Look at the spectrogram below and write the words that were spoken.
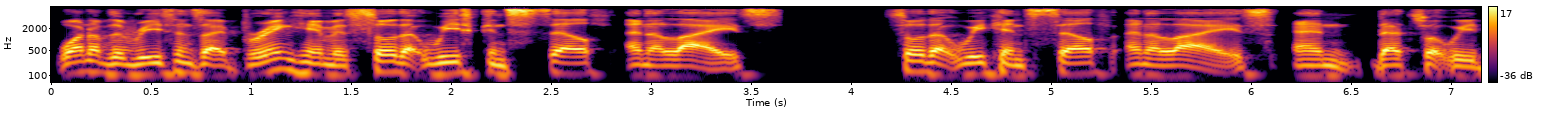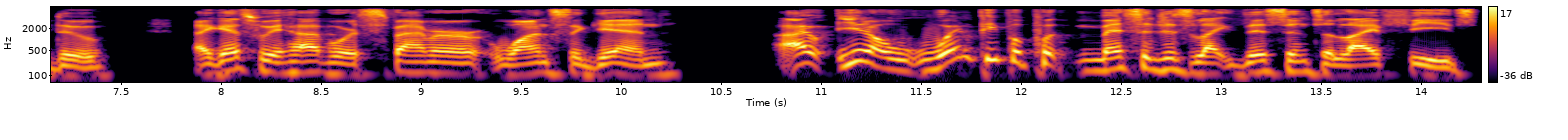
one of the reasons I bring him is so that we can self analyze, so that we can self analyze. And that's what we do. I guess we have our spammer once again. I, you know, when people put messages like this into live feeds,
